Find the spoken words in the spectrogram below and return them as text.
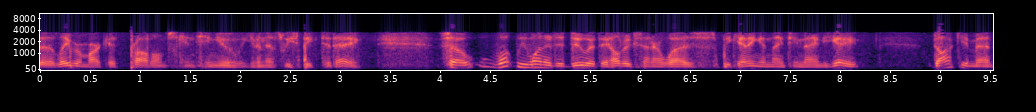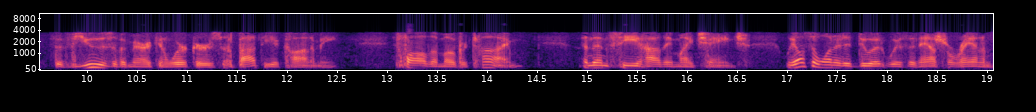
the labor market problems continue even as we speak today. So, what we wanted to do at the Heldrich Center was, beginning in 1998, document the views of American workers about the economy, follow them over time, and then see how they might change. We also wanted to do it with a national random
